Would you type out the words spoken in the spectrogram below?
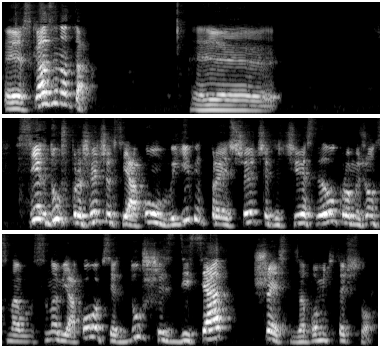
Э, сказано так. Э, всех душ, прошедших с Яковом в Египет, происшедших через Леву, кроме жен сынов, сынов Якова, всех душ 66. Запомните это число.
